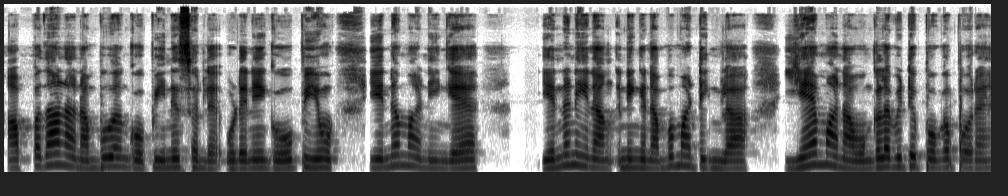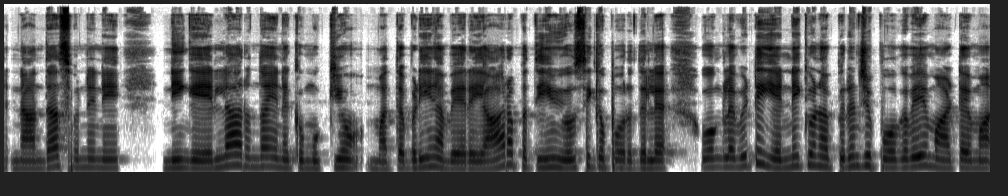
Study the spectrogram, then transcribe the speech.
அப்போ தான் நான் நம்புவேன் கோபின்னு சொல்ல. உடனே கோபியும் என்னம்மா நீங்கள் என்ன நீ நான் நீங்கள் நம்ப மாட்டிங்களா? ஏம்மா நான் உங்களை விட்டு போக போகிறேன் நான் தான் சொன்னேனே. நீங்கள் எல்லாரும் தான் எனக்கு முக்கியம். மற்றபடி நான் வேறு யாரை பற்றியும் யோசிக்க போகிறதில்ல உங்களை விட்டு என்றைக்கும் நான் பிரிஞ்சு போகவே மாட்டேம்மா.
